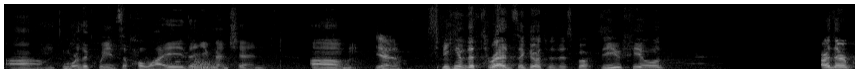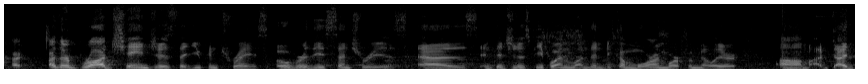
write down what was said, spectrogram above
um, or the queens of Hawaii that you mentioned. Um, yeah. Speaking of the threads that go through this book, do you feel are there are, are there broad changes that you can trace over these centuries as Indigenous people in London become more and more familiar? Um, I, I,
